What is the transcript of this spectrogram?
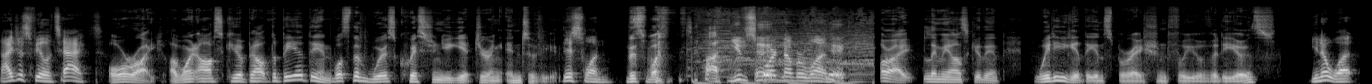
I just feel attacked. All right, I won't ask you about the beard then. What's the worst question you get during interview? This one. This one. You've scored number one. All right, let me ask you then. Where do you get the inspiration for your videos? You know what?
